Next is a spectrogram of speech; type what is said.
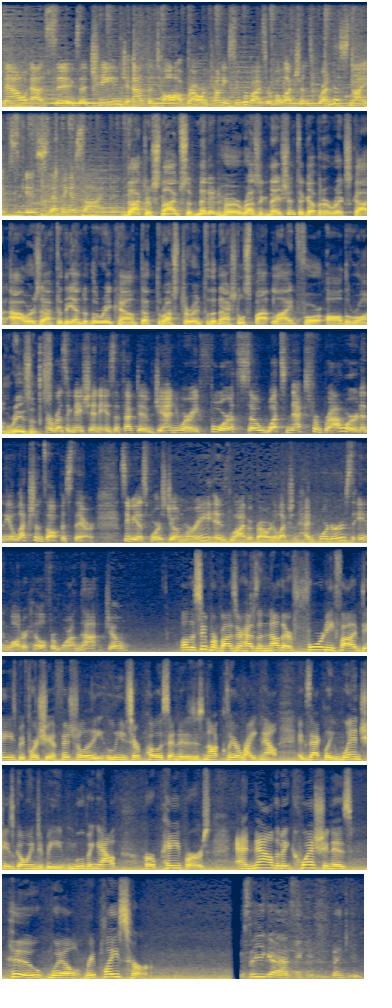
Now at 6, a change at the top. Broward County Supervisor of Elections Brenda Snipes is stepping aside. Dr. Snipes submitted her resignation to Governor Rick Scott hours after the end of the recount that thrust her into the national spotlight for all the wrong reasons. Her resignation is effective January 4th. So what's next for Broward and the elections office there? CBS 4's Joan Murray is live at Broward Election Headquarters in Lauderhill for more on that. Joan. Well, the supervisor has another 45 days before she officially leaves her post, and it is not clear right now exactly when she's going to be moving out her papers. And now the big question is who will replace her? See you guys. Thank you. Thank you.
